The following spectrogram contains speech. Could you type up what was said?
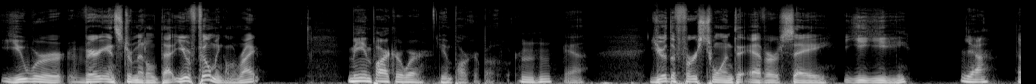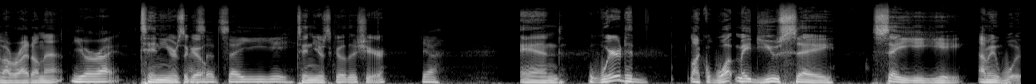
you were very instrumental that you were filming him, right? me and parker were You and Parker both were. Mm-hmm. Yeah. You're the first one to ever say yee yee. yeah Am I right on that? You're right 10 years i ago? said say yee yee 10 years ago this year. yeah And where did, like, what made you say, say yee yee. I mean,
